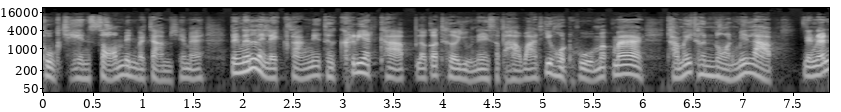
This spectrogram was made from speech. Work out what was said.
ถูกเชนซ้อมเป็นประจำใช่ไหมดังนั้นหลาย ๆ ครั้งเนี่ยเธอเครียดครับ แล้วก็เธออยู่ในสภาวะที่หดหู่มาก ๆทำให้เธอนอนไม่หลับ ดังนั้น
